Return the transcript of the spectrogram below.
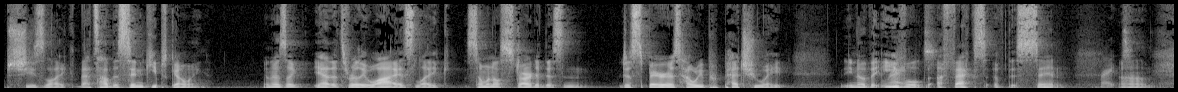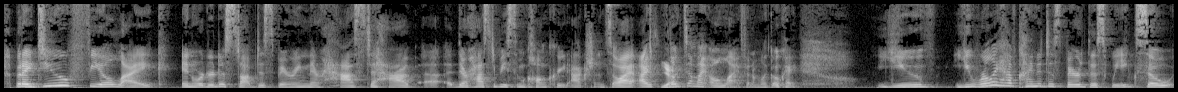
she's like that's how the sin keeps going. And I was like, yeah, that's really wise. Like someone else started this and despair is how we perpetuate you know the evil effects of this sin. Right. Um, But I do feel like in order to stop despairing, there has to have uh, there has to be some concrete action. So I, I Yeah. looked at my own life and I'm like, okay, you've you really have kind of despaired this week. So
